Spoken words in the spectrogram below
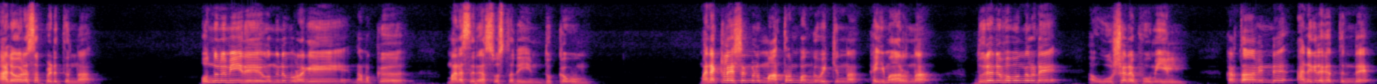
അലോരസപ്പെടുത്തുന്ന ഒന്നിനു മീതെ ഒന്നിനു പുറകെ നമുക്ക് മനസ്സിന് അസ്വസ്ഥതയും ദുഃഖവും മനക്ലേശങ്ങളും മാത്രം പങ്കുവയ്ക്കുന്ന കൈമാറുന്ന ദുരനുഭവങ്ങളുടെ ആ ഭൂമിയിൽ കർത്താവിന്റെ അനുഗ്രഹത്തിന്റെ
